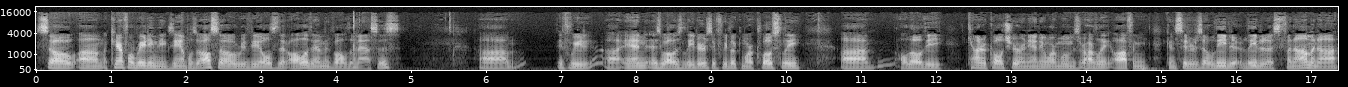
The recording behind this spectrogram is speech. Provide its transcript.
So, um, a careful reading the examples also reveals that all of them involve the masses. Um, if we, uh, and as well as leaders, if we look more closely, uh, although the counterculture and anti-war movements are often considered as a leader, leaderless phenomena,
